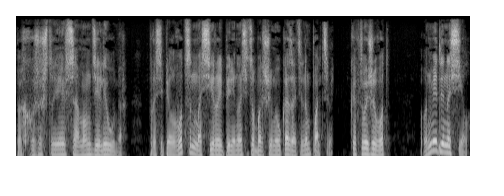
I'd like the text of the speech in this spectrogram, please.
«Похоже, что я и в самом деле умер», — просипел Вотсон, массируя переносицу большим и указательным пальцами. «Как твой живот?» Он медленно сел.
